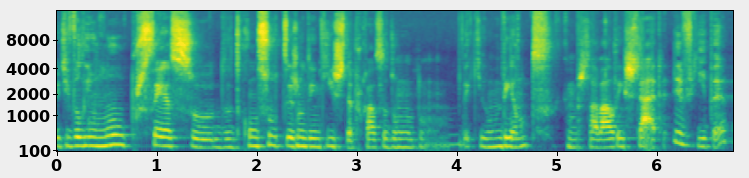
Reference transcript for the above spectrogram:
eu tive ali um longo processo de, de consultas no dentista por causa de um, de um, daqui um dente que me estava a lixar a vida.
